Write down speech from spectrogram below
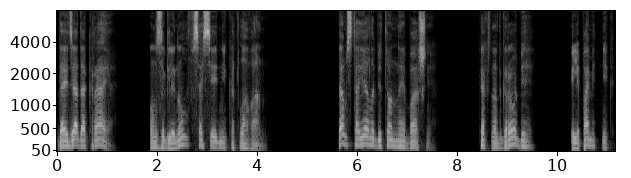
Дойдя до края, он заглянул в соседний котлован. Там стояла бетонная башня, как надгробие или памятник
